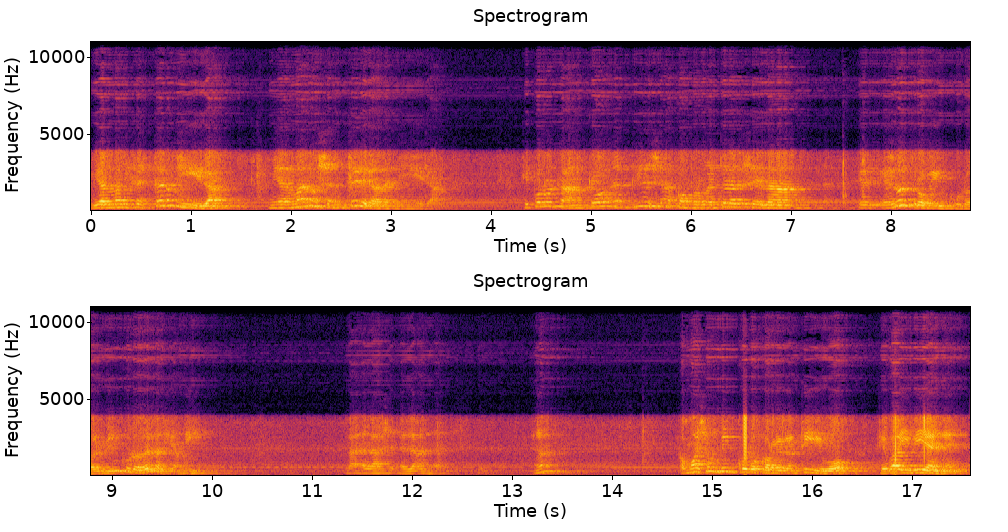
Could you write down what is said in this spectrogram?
Y al manifestar mi ira, mi hermano se entera de mi ira. Y por lo tanto empieza a comprometerse el, otro vínculo, el vínculo de él hacia mí. ¿eh? Como es un vínculo correlativo que va y viene,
